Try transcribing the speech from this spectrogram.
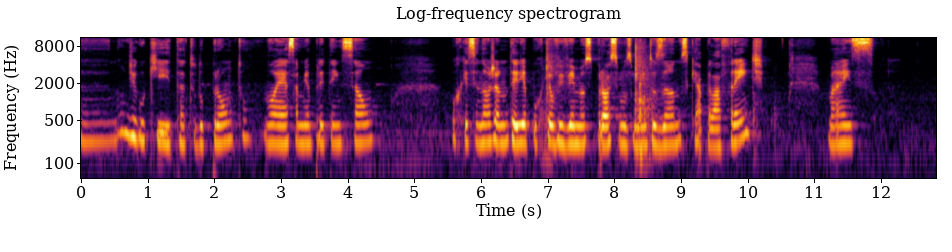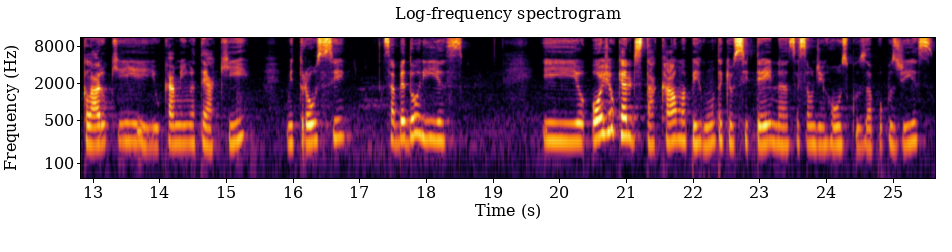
Uh, não digo que está tudo pronto, não é essa a minha pretensão, porque senão já não teria por que eu viver meus próximos muitos anos que há pela frente, mas claro que o caminho até aqui me trouxe sabedorias e hoje eu quero destacar uma pergunta que eu citei na sessão de enroscos há poucos dias,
